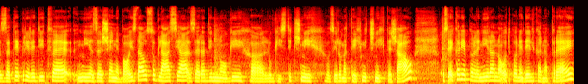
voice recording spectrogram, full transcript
za te prireditve NIJZ še ne bo izdal soglasja zaradi mnogih logističnih oziroma tehničnih težav. Vse, kar je planirano od ponedeljka naprej,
